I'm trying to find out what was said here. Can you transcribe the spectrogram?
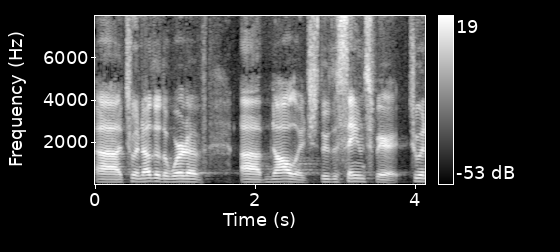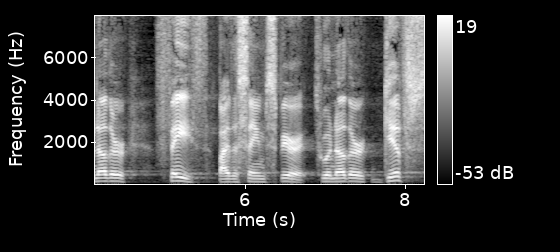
uh, to another, the word of uh, knowledge through the same Spirit, to another, faith by the same Spirit, to another, gifts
